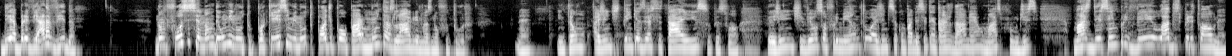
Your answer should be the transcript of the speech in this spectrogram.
de abreviar a vida. Não fosse senão de um minuto, porque esse minuto pode poupar muitas lágrimas no futuro, né? Então a gente tem que exercitar isso, pessoal. A gente vê o sofrimento, a gente se compadecer, tentar ajudar, né? O máximo, como disse, mas de sempre ver o lado espiritual, né?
